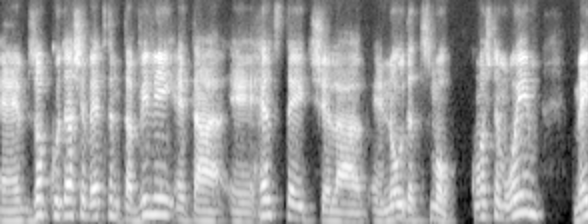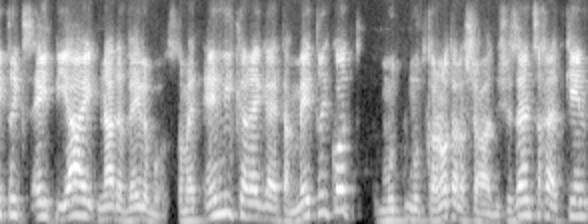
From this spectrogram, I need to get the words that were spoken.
אה, זו פקודה שבעצם תביא לי את ה-health state של ה-node עצמו. כמו שאתם רואים, Metrics API not available, זאת אומרת אין לי כרגע את המטריקות מותקנות על השרת, בשביל זה אני צריך להתקין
